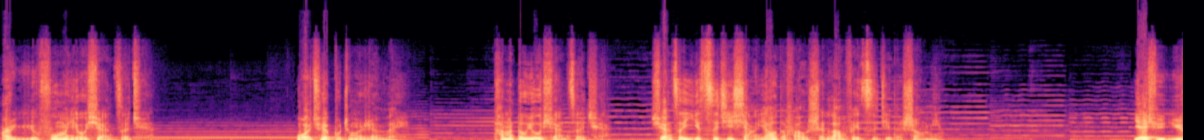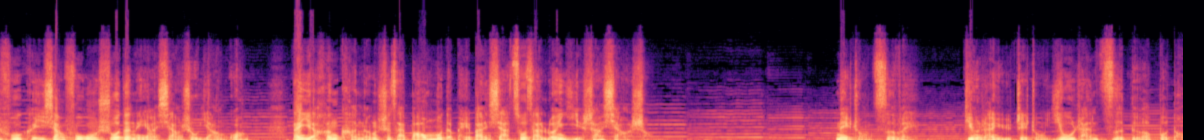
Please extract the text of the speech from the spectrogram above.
而渔夫没有选择权。我却不这么认为，他们都有选择权，选择以自己想要的方式浪费自己的生命。也许渔夫可以像富翁说的那样享受阳光，但也很可能是在保姆的陪伴下坐在轮椅上享受。那种滋味，定然与这种悠然自得不同。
